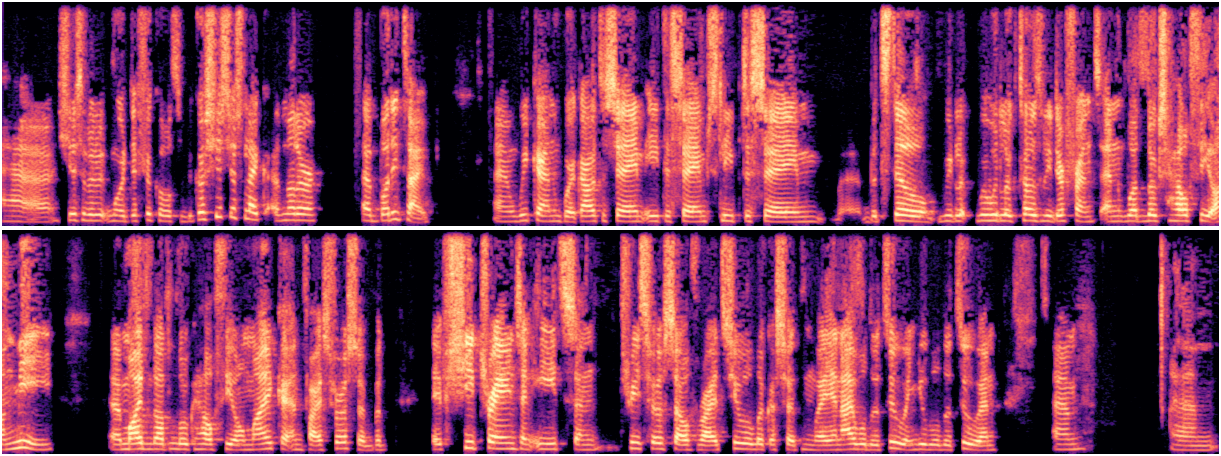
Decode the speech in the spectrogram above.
uh, she has a little bit more difficulty because she's just like another uh, body type. And we can work out the same, eat the same, sleep the same, but still we look, we would look totally different. And what looks healthy on me uh, might not look healthy on Micah and vice versa. But if she trains and eats and treats herself right, she will look a certain way, and I will do too, and you will do too. And um, um,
